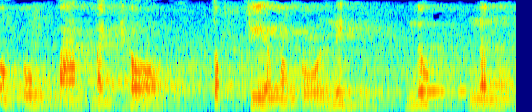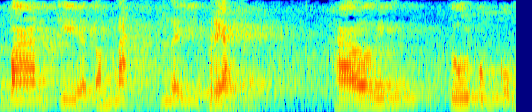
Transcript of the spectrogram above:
បង្គំបានបញ្ឈរទុកជាបង្គោលនេះ នោះនឹងបានជាដំណាក់នៃព្រះហើយទូលបង្គំ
